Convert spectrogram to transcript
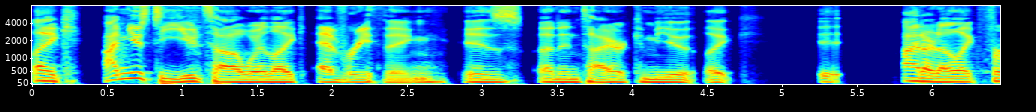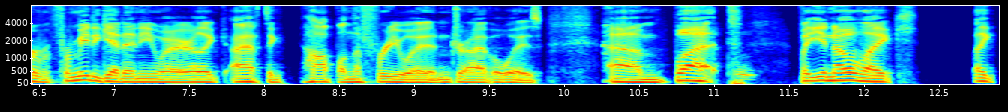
Like, I'm used to Utah, where like everything is an entire commute. Like, it, I don't know. Like for for me to get anywhere, like I have to hop on the freeway and drive a ways. Um, but but you know, like like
